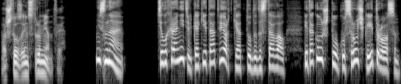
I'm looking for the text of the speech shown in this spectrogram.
А что за инструменты? Не знаю. Телохранитель какие-то отвертки оттуда доставал и такую штуку с ручкой и тросом.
